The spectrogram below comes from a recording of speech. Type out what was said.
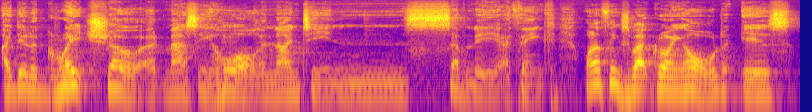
I did a great show at Massey Hall in 1970, I think. One of the things about growing old is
